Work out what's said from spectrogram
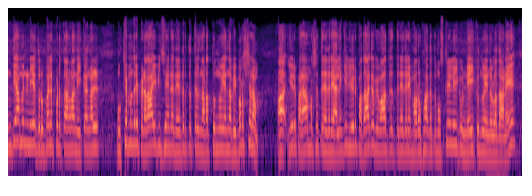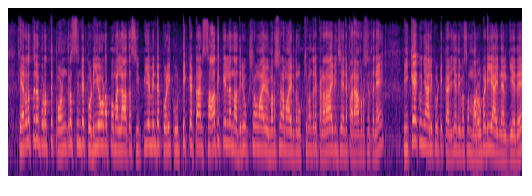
ഇന്ത്യ മുന്നണിയെ ദുർബലപ്പെടുത്താനുള്ള നീക്കങ്ങൾ മുഖ്യമന്ത്രി പിണറായി വിജയന്റെ നേതൃത്വത്തിൽ നടത്തുന്നു എന്ന വിമർശനം ഈ ഒരു പരാമർശത്തിനെതിരെ അല്ലെങ്കിൽ ഈ ഒരു പതാക വിവാദത്തിനെതിരെ മറുഭാഗത്ത് മുസ്ലിം ലീഗ് ഉന്നയിക്കുന്നു എന്നുള്ളതാണ്. കേരളത്തിന് പുറത്ത് കോൺഗ്രസിന്റെ കൊടിയോടൊപ്പമല്ലാതെ സി പി എമ്മിന്റെ കൊടി കൂട്ടിക്കെട്ടാൻ സാധിക്കില്ലെന്ന അതിരൂക്ഷമായ വിമർശനമായിരുന്നു മുഖ്യമന്ത്രി പിണറായി വിജയന്റെ പരാമർശത്തിന് പി കെ കുഞ്ഞാലിക്കുട്ടി കഴിഞ്ഞ ദിവസം മറുപടിയായി നൽകിയത്.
